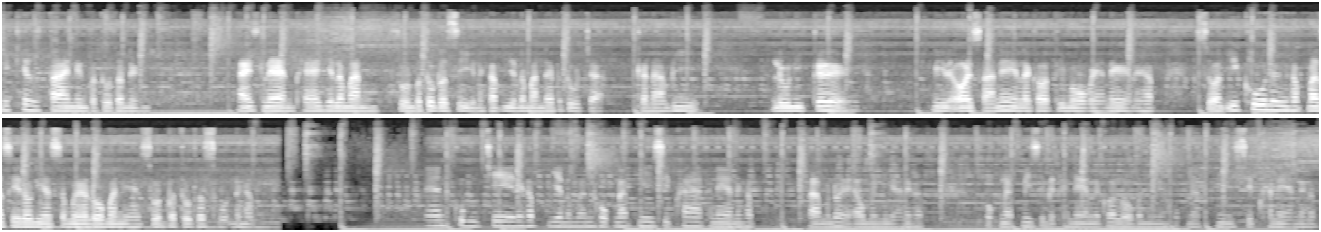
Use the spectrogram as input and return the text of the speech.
มิกเกนสไตน์1ประตูต่อ1ไอซ์แลนด์แพ้เยอรมัน 0 ประตูต่อ4นะครับ เยอรมันได้ประตูจากกานาบีลูนิเกอร์มีออยซาเน่แล้วก็ติโมแวนเนอร์นะครับ ส่วนอีกคู่หนึ่งครับมาซิโดเนียเสมอโรมาเนีย0ประตูต่อ0นะครับ คะแนนกลุ่ม J นะครับ เยอรมัน 6 นัดมี 15 คะแนนนะครับ ตามมาด้วยอัลเมเนียนะครับ 6 นัดมี 11 คะแนน แล้วก็โรมาเนีย 6 นัดมี 10 คะแนนนะครับ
